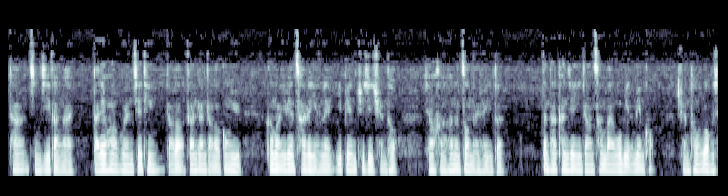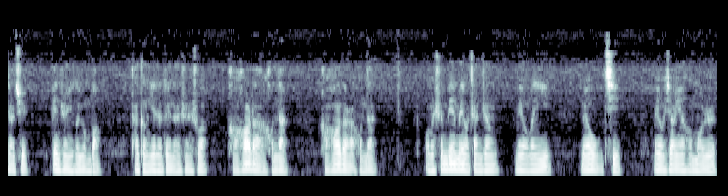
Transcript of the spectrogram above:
他紧急赶来，打电话无人接听，找到转转找到公寓，哥们一边擦着眼泪，一边举起拳头，想狠狠地揍男生一顿，但他看见一张苍白无比的面孔，拳头落不下去，变成一个拥抱。他哽咽着对男生说：“好好的，啊混蛋，好好的，啊混蛋。我们身边没有战争，没有瘟疫，没有武器，没有硝烟和末日，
